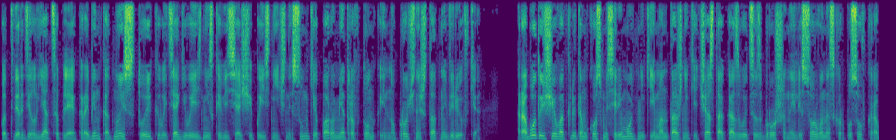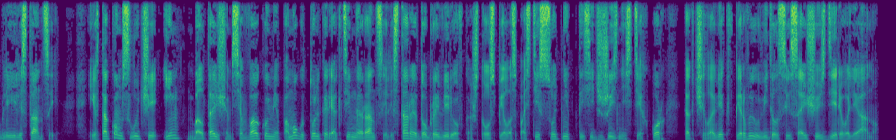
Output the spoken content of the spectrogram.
подтвердил я, цепляя карабин к одной из стоек и вытягивая из низко висящей поясничной сумки пару метров тонкой, но прочной штатной веревки. Работающие в открытом космосе ремонтники и монтажники часто оказываются сброшены или сорваны с корпусов кораблей или станций. И в таком случае им, болтающимся в вакууме, помогут только реактивные ранцы или старая добрая веревка, что успела спасти сотни тысяч жизней с тех пор, как человек впервые увидел свисающую с дерева лиану.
